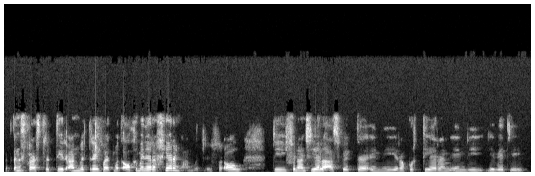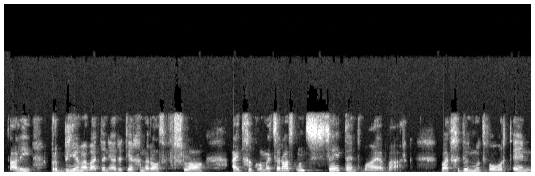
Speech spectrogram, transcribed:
met infrastruktuur aanbetref wat met algemene regering aanbetref veral die finansiële aspekte en die rapportering en die jy weet jy al die probleme wat in die ouditeur-generaal se verslag uitgekom het. So daar's ontsettend baie werk wat gedoen moet word en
